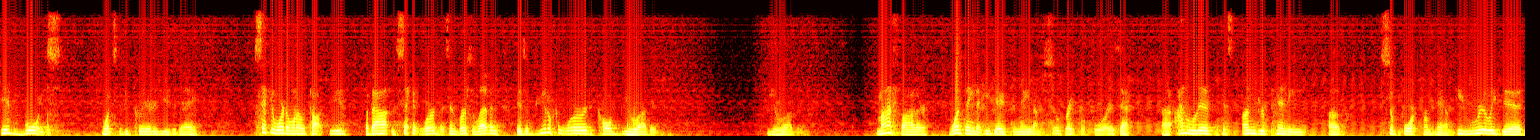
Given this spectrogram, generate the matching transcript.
his voice wants to be clear to you today. Second word I want to talk to you about, the second word that's in verse 11, is a beautiful word called beloved. Beloved. my father, one thing that he gave to me that I'm so grateful for is that uh, I lived with this underpinning of support from him. He really did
